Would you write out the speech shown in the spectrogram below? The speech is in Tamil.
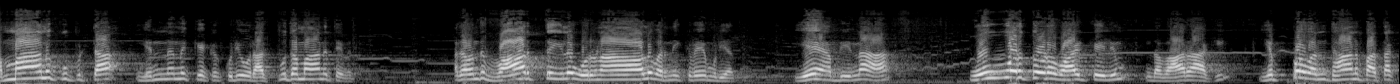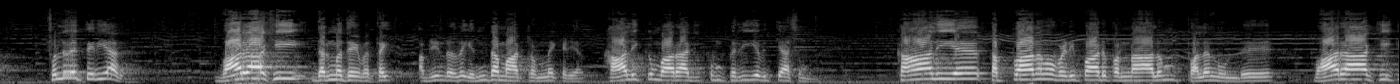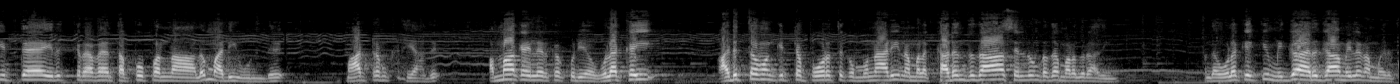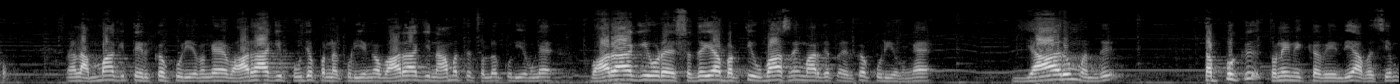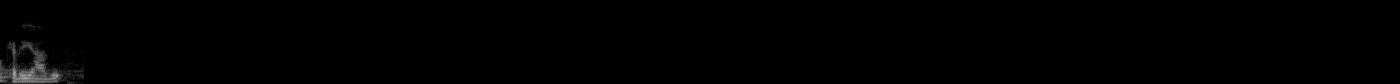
அம்மான்னு கூப்பிட்டா என்னன்னு கேட்கக்கூடிய ஒரு அற்புதமான தேவதை அதை வந்து வார்த்தையில ஒரு நாளும் வர்ணிக்கவே முடியாது. ஏன் அப்படின்னா ஒவ்வொருத்தோட வாழ்க்கையிலும் இந்த வாராகி எப்ப வந்தான்னு பார்த்தா சொல்லவே தெரியாது. வாராகி தர்ம தேவத்தை அப்படின்றதுல எந்த மாற்றமுமே கிடையாது. காளிக்கும் வாராகிக்கும் பெரிய வித்தியாசம் உண்டு. காளிய தப்பான வழிபாடு பண்ணாலும் பலன் உண்டு. வாராகி கிட்ட இருக்கிறவன் தப்பு பண்ணாலும் அடி உண்டு. மாற்றம் கிடையாது. அம்மா கையில் இருக்கக்கூடிய உலக்கை அடுத்தவன் கிட்ட போறதுக்கு முன்னாடி நம்மளை கடந்துதான் செல்லுன்றதை மறந்துடாதீங்க. அந்த உலக்கைக்கு மிக அருகாமையில நம்ம இருக்கோம். அதனால அம்மா கிட்ட இருக்கக்கூடியவங்க வாராகி பூஜை பண்ணக்கூடியவங்க வாராகி நாமத்தை சொல்லக்கூடியவங்க வாராகியோட ஸ்ரதையா பக்தி உபாசனை மார்க்கத்தில் இருக்கக்கூடியவங்க யாரும் வந்து தப்புக்கு துணை நிற்க வேண்டிய அவசியம் கிடையாது.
